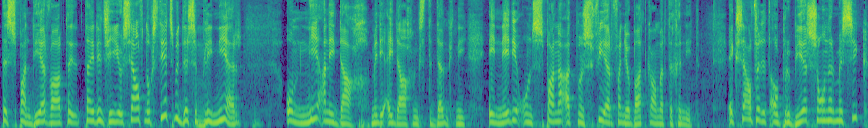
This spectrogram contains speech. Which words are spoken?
te spandeer waar tydens jy jouself nog steeds moet dissiplineer. Hmm om nie aan die dag met die uitdagings te dink nie en net die ontspanne atmosfeer van jou badkamer te geniet. Ek self het dit al probeer sonder musiek,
